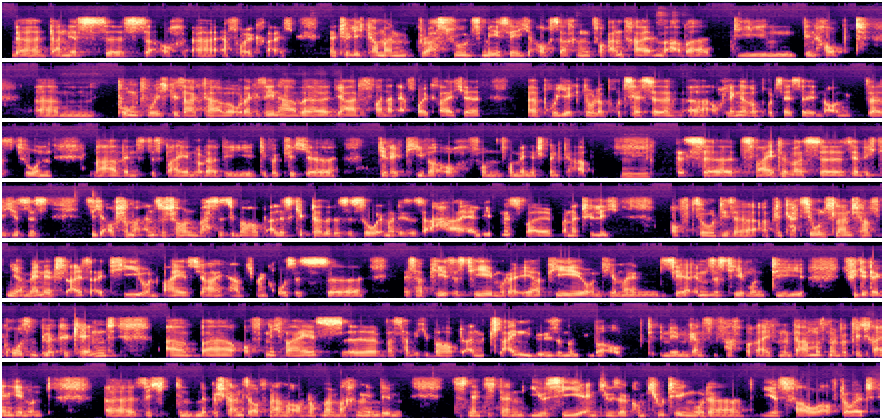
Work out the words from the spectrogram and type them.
äh, dann ist es auch äh, erfolgreich. Natürlich kann man grassroots-mäßig auch Sachen vorantreiben, aber die, den Haupt ähm, Punkt, wo ich gesagt habe oder gesehen habe, ja, das waren dann erfolgreiche äh, Projekte oder Prozesse, äh, auch längere Prozesse in Organisationen war, wenn es das Buy-in oder die, die wirkliche Direktive auch vom, vom Management gab. Mhm. Das äh, Zweite, was äh, sehr wichtig ist, ist, sich auch schon mal anzuschauen, was es überhaupt alles gibt. Also das ist so immer dieses Aha-Erlebnis, weil man natürlich oft so diese Applikationslandschaften ja managt als IT und weiß, ja, hier habe ich mein großes äh, SAP-System oder ERP und hier mein CRM-System und die viele der großen Blöcke kennt, aber oft nicht weiß, was habe ich überhaupt an kleinen Lösungen überhaupt in den ganzen Fachbereichen. Und da muss man wirklich reingehen und äh, sich eine Bestandsaufnahme auch nochmal machen, in dem, das nennt sich dann EUC, End-User Computing oder ISV auf Deutsch,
